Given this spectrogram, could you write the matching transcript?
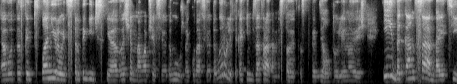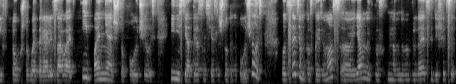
А вот, так сказать, спланировать стратегически, а зачем нам вообще все это нужно, и куда все это вырулит, и какими затратами стоит, так сказать, делать ту или иную вещь, и до конца дойти в том, чтобы это реализовать, и понять, что получилось, и нести ответственность, если что-то не получилось, вот с этим, так сказать, у нас э, явно наблюдается дефицит.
